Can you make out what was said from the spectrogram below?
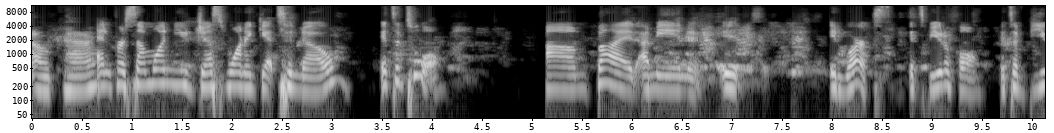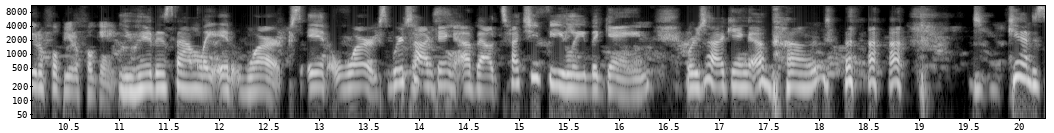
Okay. And for someone you just want to get to know, it's a tool. Um, but I mean, it it works. It's beautiful. It's a beautiful, beautiful game. You hear this, family? It works. It works. We're talking about Touchy Feely, the game. We're talking about. Candace,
